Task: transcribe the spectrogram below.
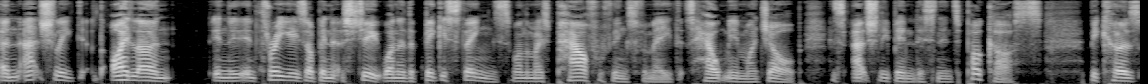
And actually i learned in the in three years I've been at Astute, one of the biggest things, one of the most powerful things for me that's helped me in my job has actually been listening to podcasts because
